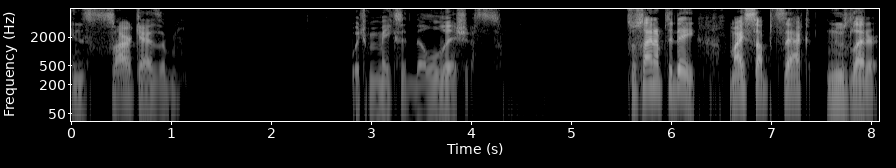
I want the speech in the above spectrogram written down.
in sarcasm, which makes it delicious. So sign up today. My Substack newsletter.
